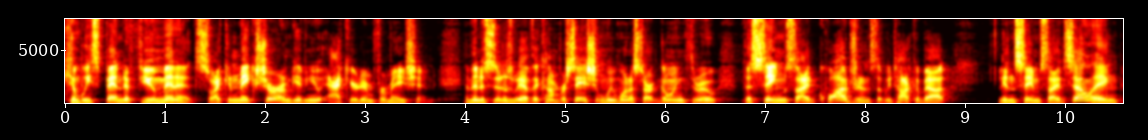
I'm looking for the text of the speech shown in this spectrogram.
Can we spend a few minutes so I can make sure I'm giving you accurate information? And then as soon as we have the conversation, we want to start going through the same side quadrants that we talk about in same side selling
